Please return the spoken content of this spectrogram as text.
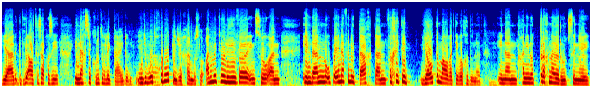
ja, ek het vir altyd self gesê, eendag se groot wil ek daai doen. En jy word groot en jy gaan mos nou aan met jou lewe en so aan en dan op 'n einde van die dag dan vergeet jy heeltemal wat jy wil gedoen het. En dan gaan jy nou terug na jou roots en jy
